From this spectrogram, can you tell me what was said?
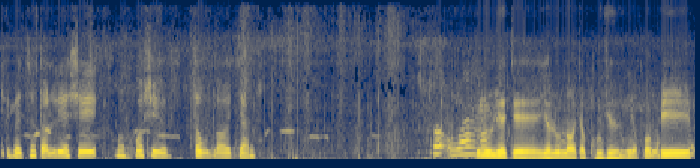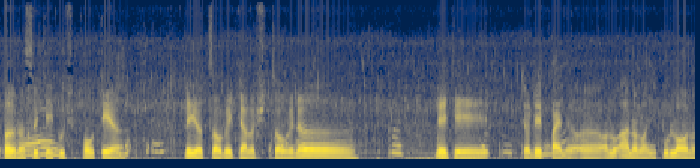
chị phải cho tỏ lia sẽ không khó sẽ tàu lò chán. Cứ lúc lia chế giờ lúc nào chập không dư. Nhọc bỏ pi bơ nó xứ chế cứ bao tiền đây giờ dầu đây chả là dầu đây nó đây chế cho đây bài nữa ở lúc ăn nó là cứ lo nó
